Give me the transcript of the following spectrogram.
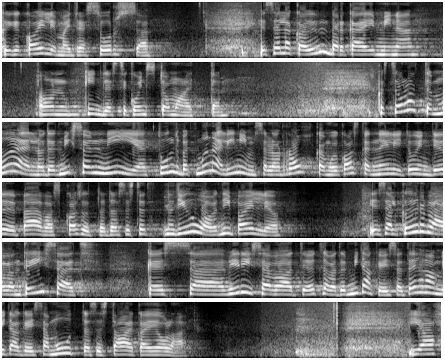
kõige kallimaid ressursse ja sellega ümberkäimine on kindlasti kunst omaette kas te olete mõelnud, et miks on nii, et tundub, et mõnel inimesel on rohkem kui kakskümmend neli tundi ööpäevas kasutada, sest et nad jõuavad nii palju. ja seal kõrval on teised, kes äh, virisevad ja ütlevad, et midagi ei saa teha, midagi ei saa muuta, sest aega ei ole. jah,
